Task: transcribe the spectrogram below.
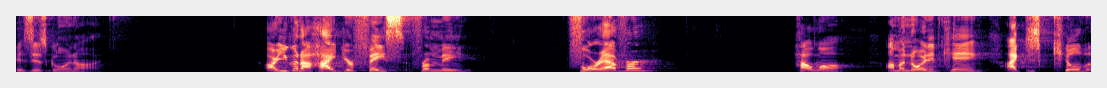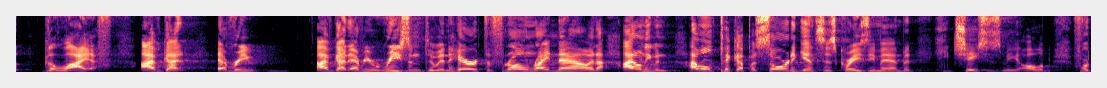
is this going on? Are you going to hide your face from me forever? How long? I'm anointed king. I just killed Goliath. I've got every I've got every reason to inherit the throne right now, and I, don't even, I won't pick up a sword against this crazy man, but he chases me all over. For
